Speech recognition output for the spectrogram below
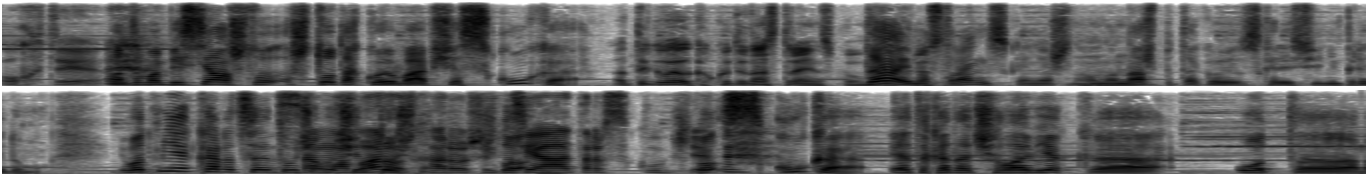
Ух ты. Он там объяснял, что, что такое вообще скука. А ты говорил, какой-то иностранец, по-моему. Да, иностранец, конечно. Он Мгм. наш бы такой, скорее всего, не придумал. И вот мне кажется, это очень, очень точно. хороший, что- театр скуки. что скука — это когда человек э, от э,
